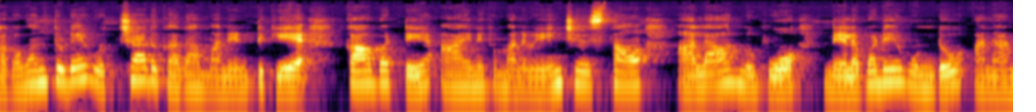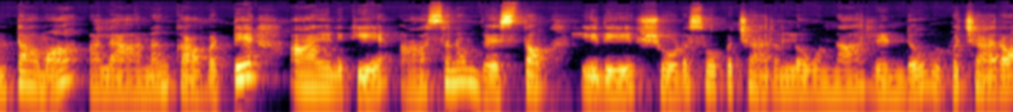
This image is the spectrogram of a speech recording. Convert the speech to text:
భగవంతుడే వచ్చాడు కదా మన ఇంటికి. కాబట్టి ఆయనకి మనం ఏం చేస్తాం? అలా నువ్వు నిలబడే ఉండు అని అంటామా? అలా అనం కాబట్టి ఆయనకి ఆసనం వేస్తాం. ఇది షోడశోపచారంలో ఉన్న రెండో ఉపచారం.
